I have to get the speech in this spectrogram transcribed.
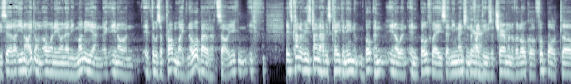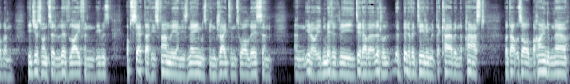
he said, you know, I don't owe anyone any money, and you know, and if there was a problem, I'd know about it. So you can, it's kind of he's trying to have his cake and eat it, both, you know, in, in both ways. And he mentioned the yeah. fact he was a chairman of a local football club, and he just wanted to live life, and he was upset that his family and his name was being dragged into all this, and and you know, admittedly, he did have a little a bit of a dealing with the cab in the past, but that was all behind him now.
